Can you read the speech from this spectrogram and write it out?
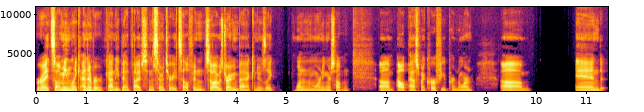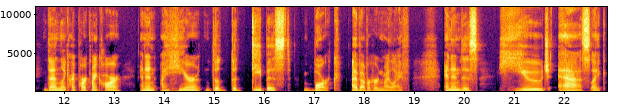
right so i mean like i never got any bad vibes from the cemetery itself and so i was driving back and it was like one in the morning or something um out past my curfew per norm um and then like I park my car and then I hear the the deepest bark I've ever heard in my life. And then this huge ass like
